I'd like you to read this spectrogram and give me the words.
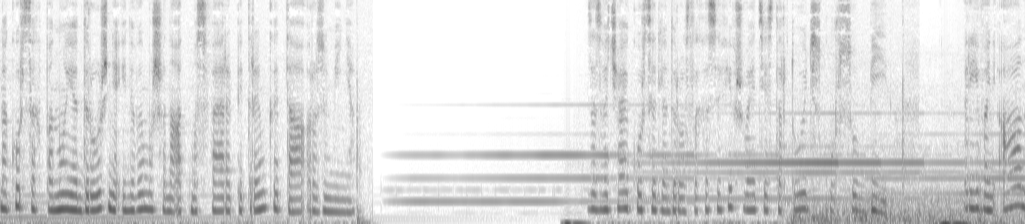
На курсах панує дружня і невимушена атмосфера підтримки та розуміння. Зазвичай курси для дорослих СФІ в Швеції стартують з курсу B. Рівень А е,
